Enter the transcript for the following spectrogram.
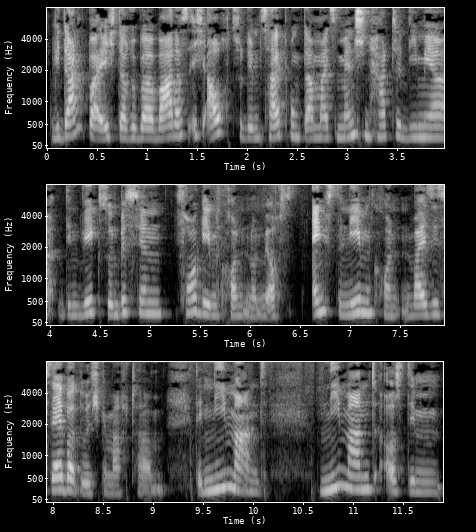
wie dankbar ich darüber war, dass ich auch zu dem Zeitpunkt damals Menschen hatte, die mir den Weg so ein bisschen vorgeben konnten und mir auch Ängste nehmen konnten, weil sie es selber durchgemacht haben. Denn niemand, niemand aus dem,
